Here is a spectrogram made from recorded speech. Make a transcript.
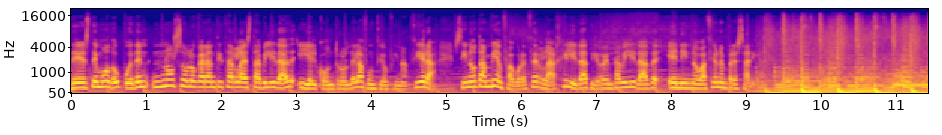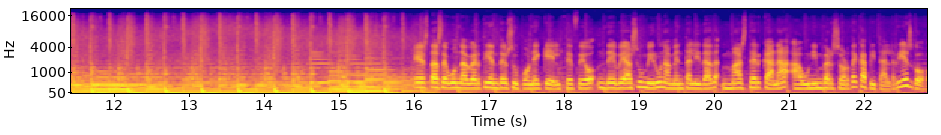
De este modo pueden no solo garantizar la estabilidad y el control de la función financiera, sino también favorecer la agilidad y rentabilidad en innovación empresarial. Esta segunda vertiente supone que el CFO debe asumir una mentalidad más cercana a un inversor de capital riesgo,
